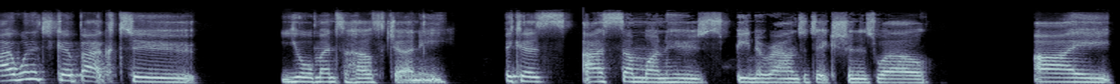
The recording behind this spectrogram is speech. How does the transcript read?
I wanted to go back to your mental health journey because as someone who's been around addiction as well, I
